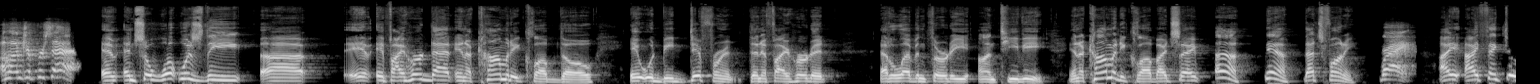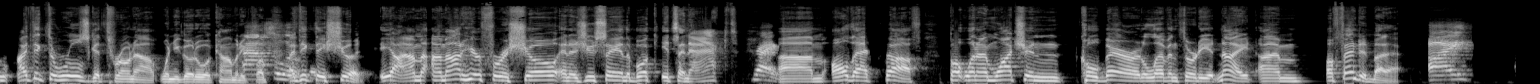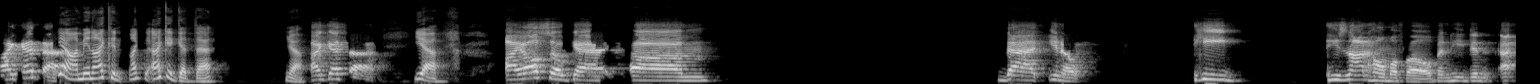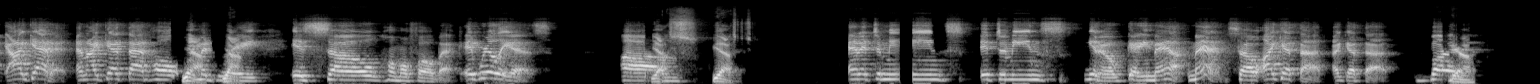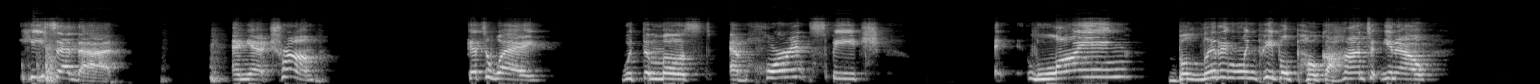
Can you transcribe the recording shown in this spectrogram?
A hundred percent. And and so what was the uh if, if I heard that in a comedy club though, it would be different than if I heard it at 11:30 on TV. In a comedy club, I'd say, "Ah, yeah, that's funny." Right. I, I think the, I think the rules get thrown out when you go to a comedy Absolutely. club. I think they should. Yeah, I'm I'm out here for a show, and as you say in the book, it's an act. Right. Um, all that stuff. But when I'm watching Colbert at 11:30 at night, I'm offended by that. I I get that. Yeah, I mean, I can I, I could get that. Yeah, I get that. Yeah. I also get um, that you know he he's not homophobe and he didn't I, I get it and i get that whole Yeah, imagery is so homophobic it really is um, yes, yes. and it demeans it demeans you know gay man, men so i get that i get that but Yeah. he said that. And yet trump gets away with the most abhorrent speech lying belittling people pocahontas you know.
